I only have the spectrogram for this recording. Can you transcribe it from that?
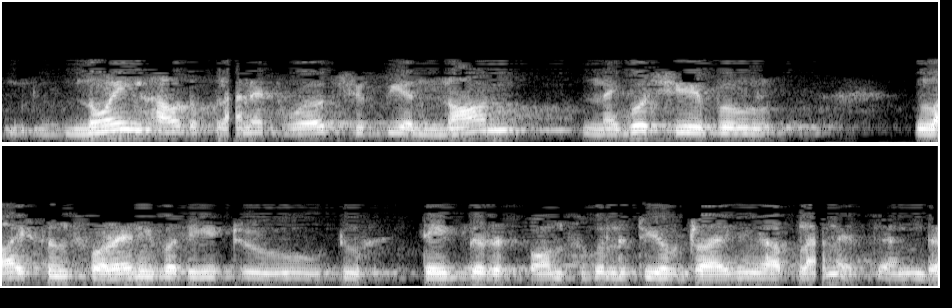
knowing how the planet works should be a non-negotiable license for anybody to to take the responsibility of driving our planet. And uh,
